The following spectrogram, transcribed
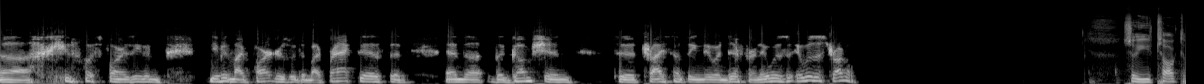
uh, you know, as far as even even my partners within my practice and and the the gumption to try something new and different. It was it was a struggle. So you've talked,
